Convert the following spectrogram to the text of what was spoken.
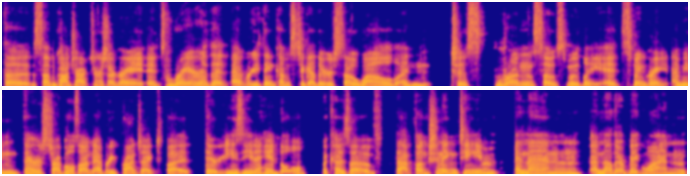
The subcontractors are great. It's rare that everything comes together so well. And just runs so smoothly. It's been great. I mean, there are struggles on every project, but they're easy to handle because of that functioning team. And then another big one,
